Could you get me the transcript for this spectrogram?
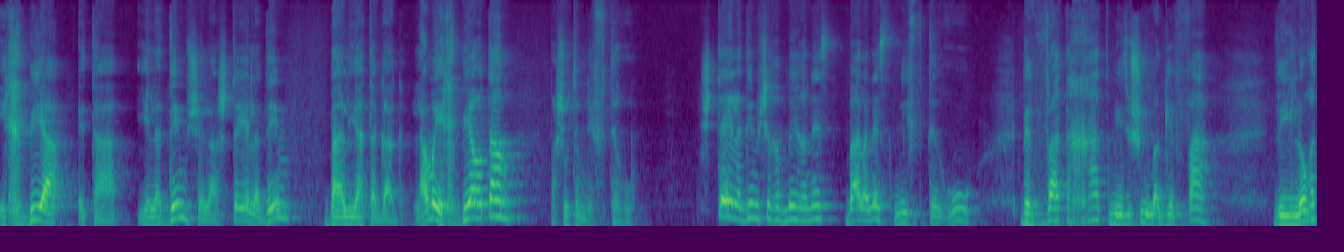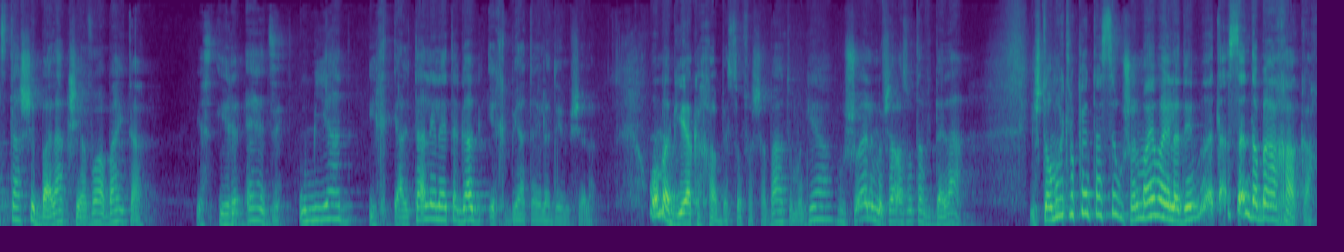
החביאה את הילדים שלה, שתי ילדים, בעליית הגג. למה היא החביאה אותם? פשוט הם נפטרו. שתי ילדים של רבי הנס, בעל הנס, נפטרו בבת אחת מאיזושהי מגפה, והיא לא רצתה שבעלה, כשיבוא הביתה, יראה את זה. ומיד היא עלתה לילה את הגג, החביאה את הילדים שלה. הוא מגיע ככה בסוף השבת, הוא מגיע, הוא שואל אם אפשר לעשות הבדלה. אשתו אומרת לו, כן, תעשה, הוא שואל, מה עם הילדים? תעשה, נדבר אחר כך.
